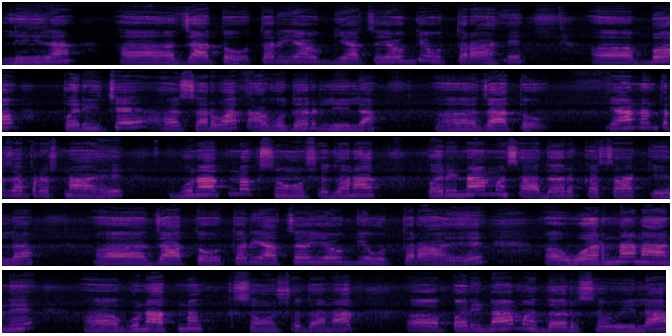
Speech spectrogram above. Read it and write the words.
लिहिला जातो? तर या याचं योग्य उत्तर आहे ब परिचय सर्वात अगोदर लिहिला जातो. यानंतरचा प्रश्न आहे गुणात्मक संशोधनात परिणाम सादर कसा केला जातो? तर याचं योग्य उत्तर आहे वर्णनाने गुणात्मक संशोधनात परिणाम दर्शविला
